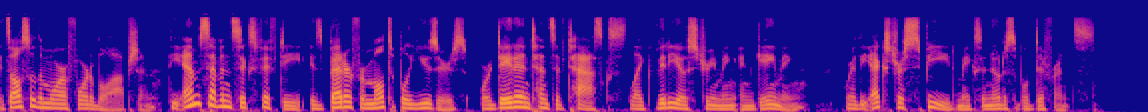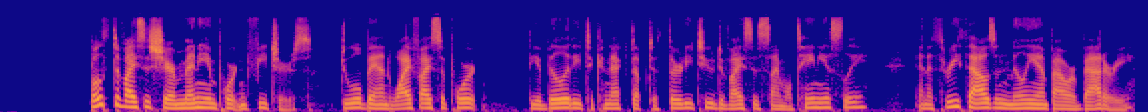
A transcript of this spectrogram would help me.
It's also the more affordable option. The M7650 is better for multiple users or data intensive tasks like video streaming and gaming, where the extra speed makes a noticeable difference. Both devices share many important features, dual band Wi Fi support, the ability to connect up to 32 devices simultaneously, and a 3000 mAh battery,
